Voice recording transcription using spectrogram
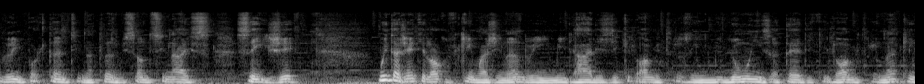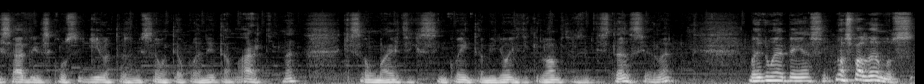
importante na transmissão de sinais 6G, muita gente logo fica imaginando em milhares de quilômetros, em milhões até de quilômetros, né? Quem sabe eles conseguiram a transmissão até o planeta Marte, né? Que são mais de 50 milhões de quilômetros de distância, né? Mas não é bem assim. Nós falamos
